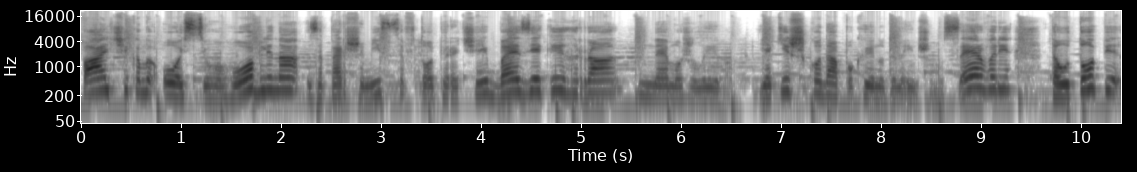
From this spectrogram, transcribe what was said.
пальчиками ось цього гобліна за перше місце в топі речей, без яких гра неможлива. Які шкода покинути на іншому сервері та у топі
